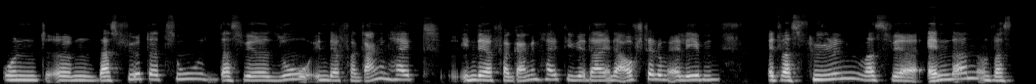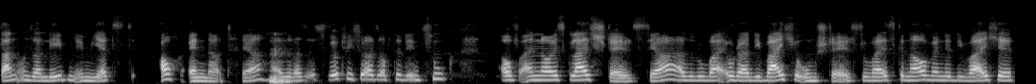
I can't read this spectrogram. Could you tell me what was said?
Und ähm, das führt dazu, dass wir so in der Vergangenheit, in der Vergangenheit, die wir da in der Aufstellung erleben, etwas fühlen, was wir ändern und was dann unser Leben im Jetzt auch ändert. Ja, mhm. also das ist wirklich so, als ob du den Zug auf ein neues Gleis stellst, ja, also du oder die Weiche umstellst. Du weißt genau, wenn du die Weiche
